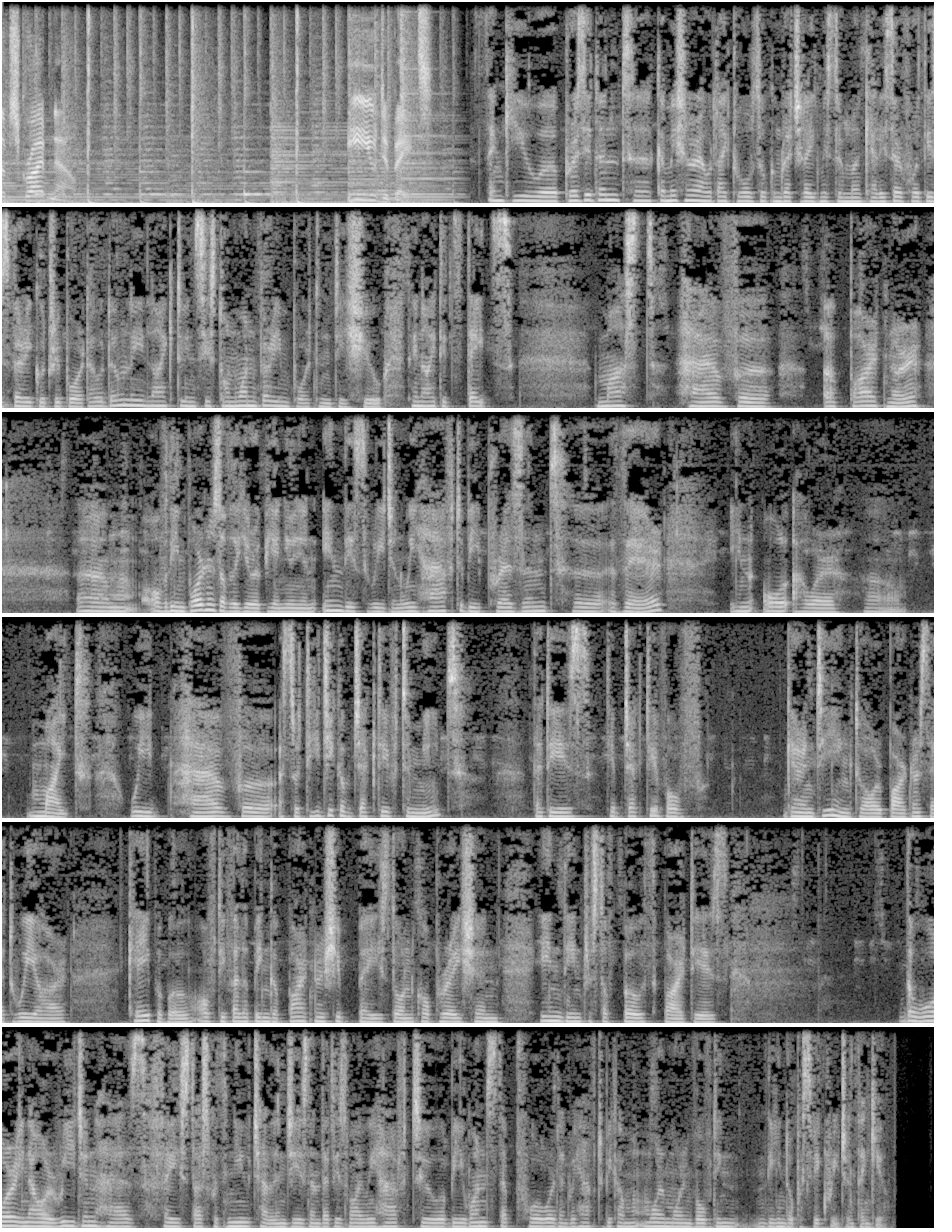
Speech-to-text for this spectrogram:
Subscribe now. EU Debates. Thank you, uh, President. Uh, Commissioner, I would like to also congratulate Mr. McAllister for this very good report. I would only like to insist on one very important issue. The United States must have uh, a partner um, of the importance of the European Union in this region. We have to be present uh, there in all our uh, might. We have uh, a strategic objective to meet that is the objective of guaranteeing to our partners that we are capable of developing a partnership based on cooperation in the interest of both parties. The war in our region has faced us with new challenges, and that is why we have to be one step forward and we have to become more and more involved in the Indo Pacific region. Thank you.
